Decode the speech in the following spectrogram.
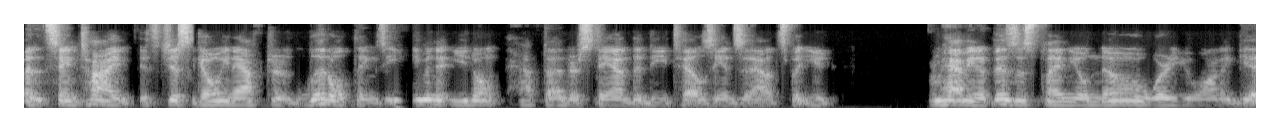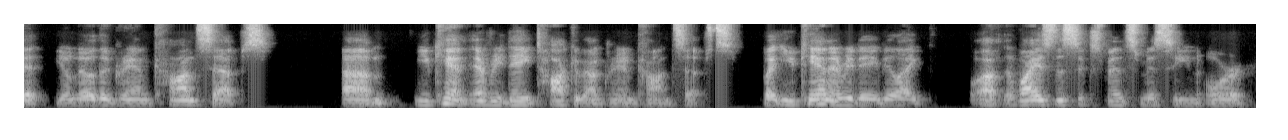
But at the same time, it's just going after little things, even if you don't have to understand the details, the ins and outs, but you from having a business plan, you'll know where you want to get, you'll know the grand concepts. Um, you can't every day talk about grand concepts, but you can every day be like, why is this expense missing? Or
